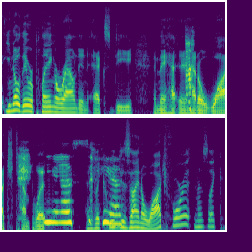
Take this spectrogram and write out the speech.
you know they were playing around in XD and they had and had a watch template. Yes. And was like, yes. can we design a watch for it? And I was like,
